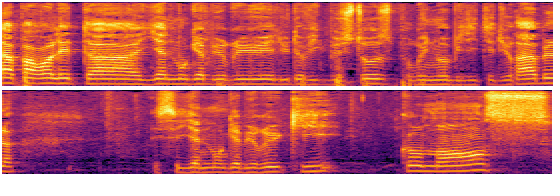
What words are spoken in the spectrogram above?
La parole est à Yann Mongaburu et Ludovic Bustos pour une mobilité durable. Et c'est Yann Mongaburu qui commence.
